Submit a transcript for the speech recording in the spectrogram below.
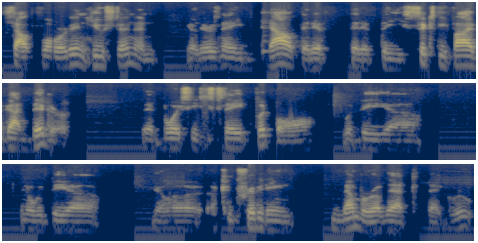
South Florida and Houston. And you know, there's any doubt that if that if the 65 got bigger, that Boise State football would be, uh, you know, would be a, you know, a, a contributing member of that that group.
